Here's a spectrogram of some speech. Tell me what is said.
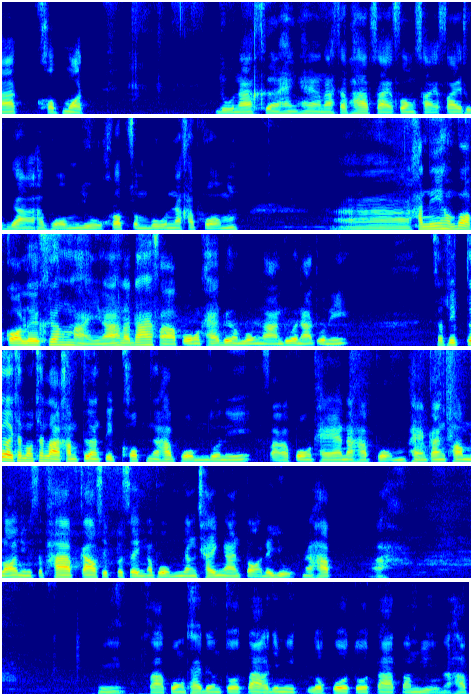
าร์คครบหมด ดูนะเครื่องแห้งๆนะสภาพสายฟงสายไฟทุกอย่างครับ ผมอยู่ครบสมบูรณ์นะครับ ผมคันนี้ผมบอกก่อนเลยเครื่องใหม่นะ แล้วได้ฝาโปรงแท้เดิมโรงงานด้วยนะตัวนี้สติกเกอร์ฉลองฉลากคำเตือนติดครบนะครับผมตัวนี้ฝากระโปรงแท้นะครับ ผมแผงการความร้อนอยู่ในสภาพ 90%ครับผมยังใช้งานต่อได้อยู่นะครับนี่ฝาโปรงแท้เดิมตัวต้าก็จะมีโลโก้ตัวต้าปั๊มอยู่นะครับ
